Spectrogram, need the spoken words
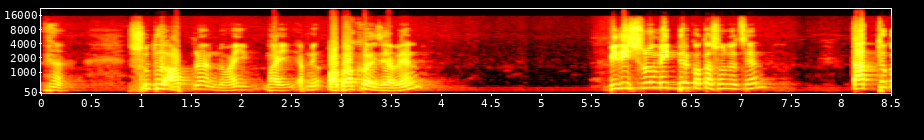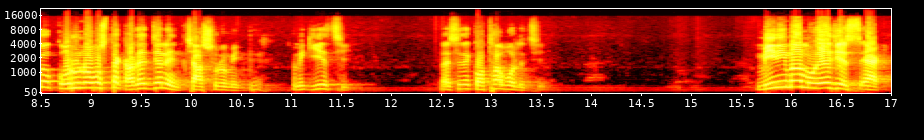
হ্যাঁ শুধু আপনার নয় ভাই, আপনি অবাক হয়ে যাবেন। বিধি শ্রমিকদের কথা শুনেছেন? তার থেকেও করুণ অবস্থা কাদের জানেন? চা শ্রমিকদের। আমি গিয়েছি। তাদের সাথে কথা বলেছি। মিনিমাম ওয়েজেস অ্যাক্ট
